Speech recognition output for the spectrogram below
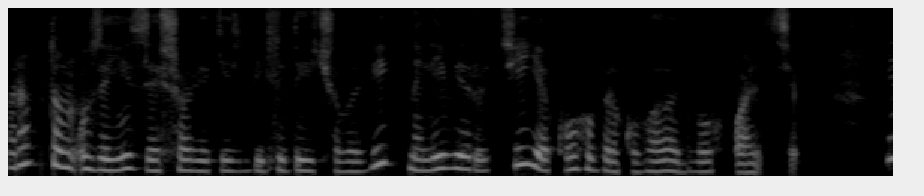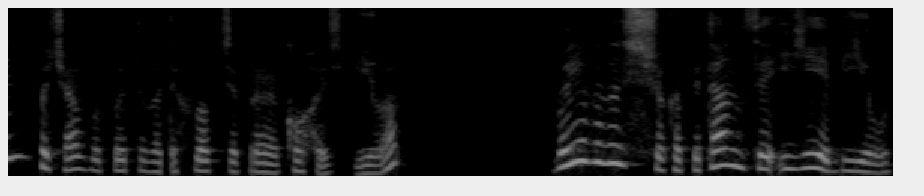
Раптом у заїзд зайшов якийсь блідий чоловік, на лівій руці якого бракувало двох пальців. Він почав випитувати хлопця про якогось біла. Виявилось, що капітан це і є біл.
